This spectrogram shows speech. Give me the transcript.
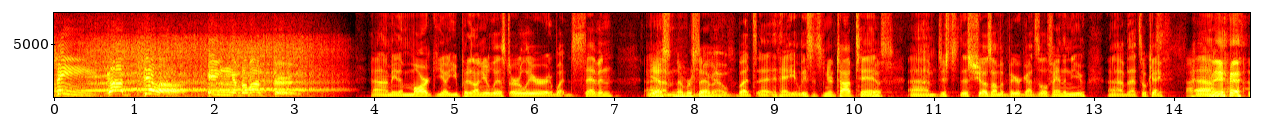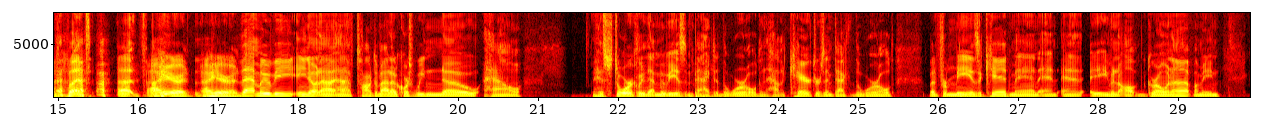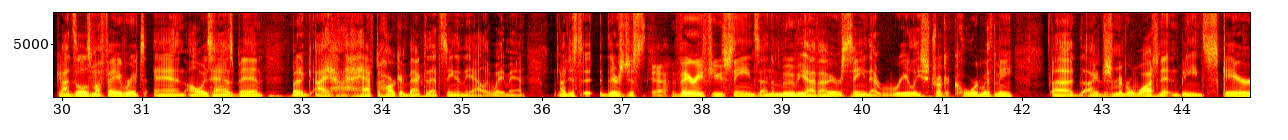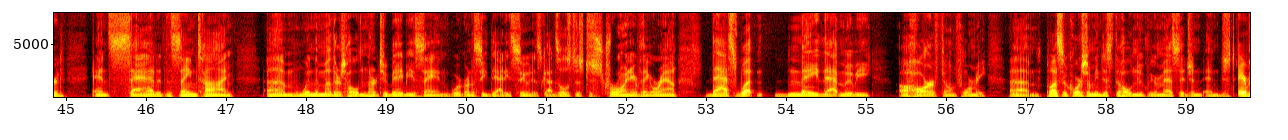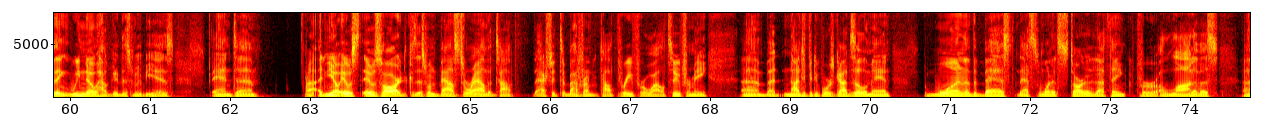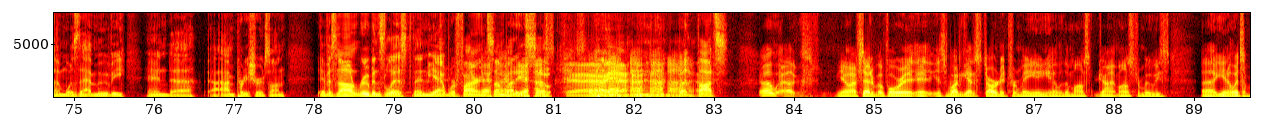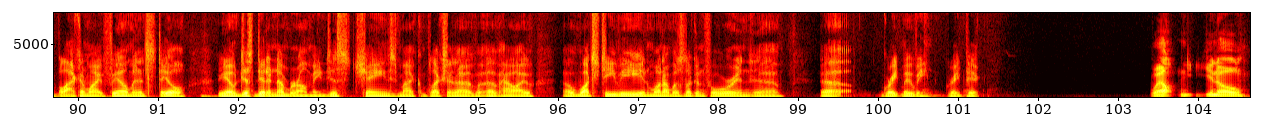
See Godzilla. King of the monsters. I mean, and Mark, you know, you put it on your list earlier at what seven? Um, Yes, number seven. you know, but uh, hey, at least it's in your top ten. Yes. Um, just this shows I'm a bigger Godzilla fan than you, uh, but that's okay. Um, but uh, I hear it. I hear it. that movie, you know, and, I, and I've talked about it. Of course, we know how historically that movie has impacted the world and how the characters impacted the world. But for me as a kid, man, and and even all, growing up, I mean, Godzilla is my favorite and always has been. But I, I have to harken back to that scene in the alleyway, man. I just uh, there's just Yeah. very few scenes in the movie I've ever seen that really struck a chord with me. Uh, I just remember watching it and being scared and sad at the same time um, when the mother's holding her two babies, saying, "We're going to see Daddy soon." As Godzilla's just destroying everything around. That's what made that movie a horror film for me. Um, plus, of course, I mean, just the whole nuclear message and, and just everything. We know how good this movie is, and uh, uh, and, you know, it was it was hard because this one bounced around the top, actually to bounce around the top three for a while too for me. Um, but 1954's Godzilla, man, one of the best. That's the one that started, I think, for a lot of us um, was that movie, and uh, I'm pretty sure it's on. If it's not on Ruben's list, then yeah, we're firing somebody. So, Yeah, yeah. but thoughts? Oh, uh, you know, I've said it before. It, it- it's what got started for me. You know, the monster, giant monster movies. Uh, you know, it's a black and white film, and it still, you know, just did a number on me. Just changed my complexion of of how I uh, watch TV and what I was looking for. And uh, uh, great movie, great pick. Well, you know,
